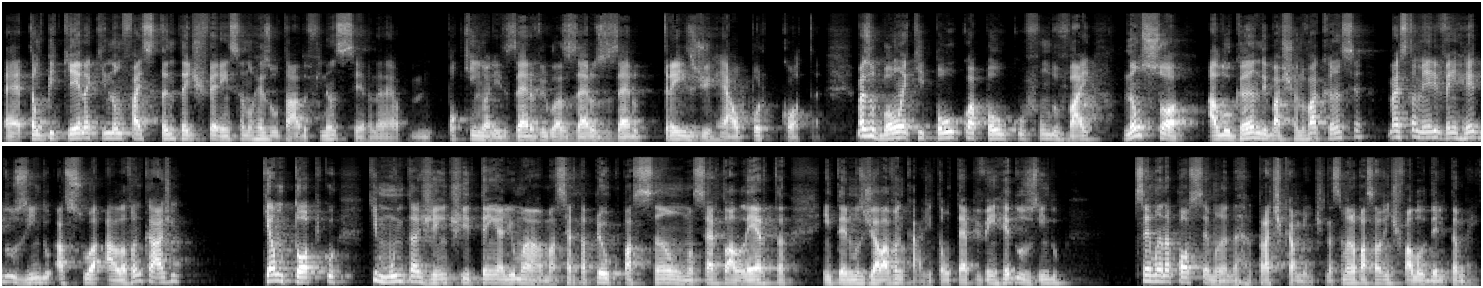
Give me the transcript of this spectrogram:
é tão pequena que não faz tanta diferença no resultado financeiro, né? Um pouquinho ali, 0,003 de real por cota. Mas o bom é que pouco a pouco o fundo vai não só alugando e baixando vacância, mas também ele vem reduzindo a sua alavancagem, que é um tópico que muita gente tem ali uma, uma certa preocupação, um certo alerta em termos de alavancagem. Então o TEP vem reduzindo semana após semana, praticamente. Na semana passada a gente falou dele também.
